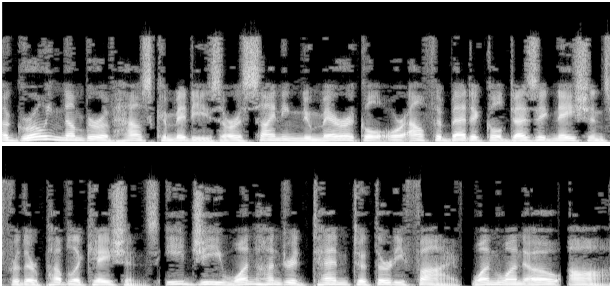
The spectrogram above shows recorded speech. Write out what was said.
A growing number of House committees are assigning numerical or alphabetical designations for their publications e.g. 110-35, 110 ah.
